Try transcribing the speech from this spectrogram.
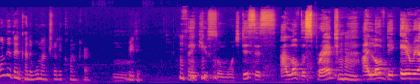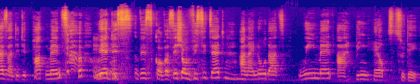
Only then can a woman truly conquer. Really. Thank you so much. This is, I love the spread. Mm-hmm. I love the areas and the departments where this, this conversation visited. Mm-hmm. And I know that women are being helped today.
